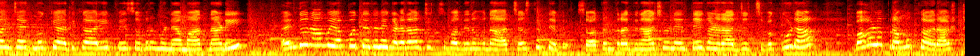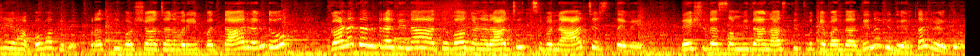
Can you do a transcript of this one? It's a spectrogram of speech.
ಪಂಚಾಯತ್ ಮುಖ್ಯ ಅಧಿಕಾರಿ ಪಿ. ಸುಬ್ರಹ್ಮಣ್ಯ ಮಾತನಾಡಿ, ಇಂದು ನಾವು ಎಪ್ಪತ್ತೈದನೇ ಗಣರಾಜ್ಯೋತ್ಸವ ದಿನವನ್ನು ಆಚರಿಸುತ್ತೇವೆ ಸ್ವಾತಂತ್ರ್ಯ ದಿನಾಚರಣೆಯಂತೆ ಗಣರಾಜ್ಯೋತ್ಸವ ಕೂಡ ಬಹಳ ಪ್ರಮುಖ ರಾಷ್ಟ್ರೀಯ ಹಬ್ಬವಾಗಿದೆ. ಪ್ರತಿ ವರ್ಷ ಜನವರಿ ಇಪ್ಪತ್ತಾರರಂದು ಗಣತಂತ್ರ ದಿನ ಅಥವಾ ಗಣರಾಜ್ಯೋತ್ಸವನ ಆಚರಿಸುತ್ತೇವೆ. ದೇಶದ ಸಂವಿಧಾನ ಅಸ್ತಿತ್ವಕ್ಕೆ ಬಂದ ದಿನವಿದು ಅಂತ ಹೇಳಿದರು.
